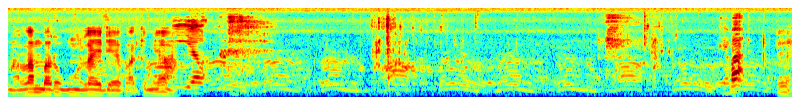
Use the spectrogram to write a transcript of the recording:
malam baru mulai dia Pak Kim ya Iya, Pak. Oke, Pak. eh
